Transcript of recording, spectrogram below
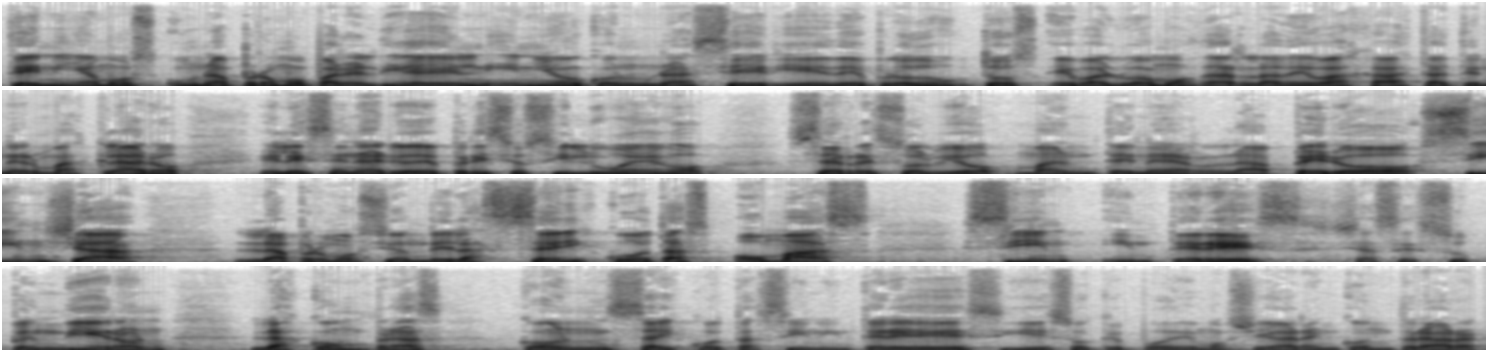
teníamos una promo para el Día del Niño con una serie de productos, evaluamos darla de baja hasta tener más claro el escenario de precios y luego se resolvió mantenerla, pero sin ya la promoción de las seis cuotas o más sin interés. Ya se suspendieron las compras con seis cuotas sin interés y eso que podemos llegar a encontrar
